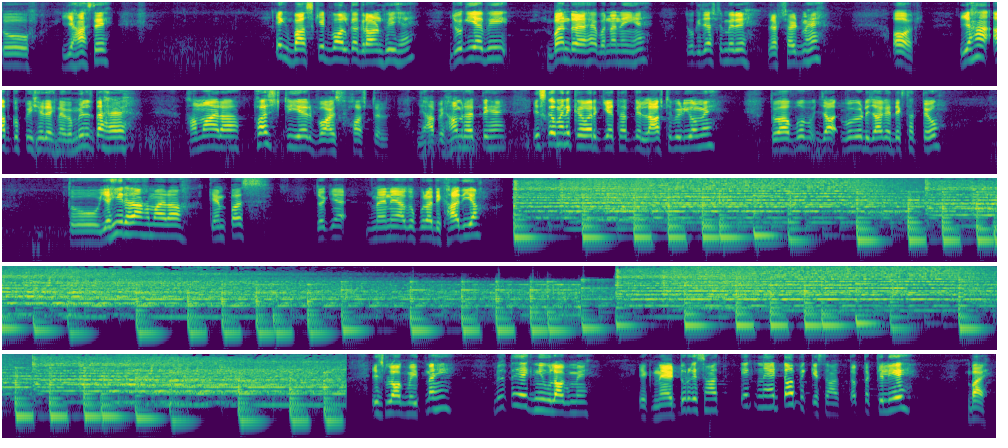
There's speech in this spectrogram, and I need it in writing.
तो यहाँ से एक बास्केटबॉल का ग्राउंड भी है, जो कि अभी बन रहा है, बना नहीं है, जो कि जस्ट मेरे लेफ़्ट साइड में है। और यहाँ आपको पीछे देखने को मिलता है हमारा फ़र्स्ट ईयर बॉयज़ हॉस्टल जहाँ पे हम रहते हैं। इसको मैंने कवर किया था अपने लास्ट वीडियो में तो आप वो जा, वो वीडियो जाकर देख सकते हो। तो यही रहा हमारा कैंपस जो कि मैंने आपको पूरा दिखा दिया। व्लॉग में इतना ही। मिलते हैं एक न्यू व्लॉग में। एक नए टूर के साथ, एक नए टॉपिक के साथ। तब तक के लिए बाय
